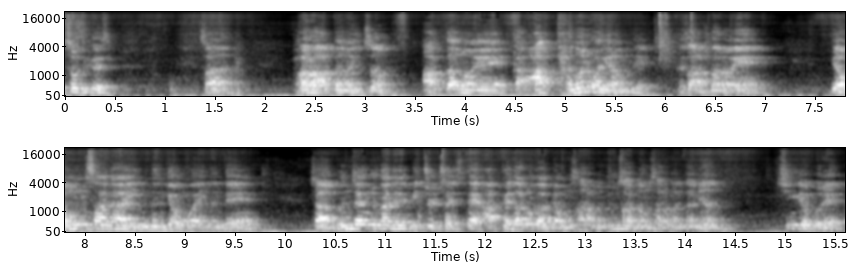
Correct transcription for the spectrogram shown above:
처음부터 자 바로 앞 단어 있죠. 앞 단어에 그러니까 앞 단어를 확인하면 돼. 그래서 앞 단어에 명사가 있는 경우가 있는데 자 문장 중간에 밑줄 쳤을 때 앞에 단어가 명사라면 품사가 명사로 간다면 신규가 뭐래?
